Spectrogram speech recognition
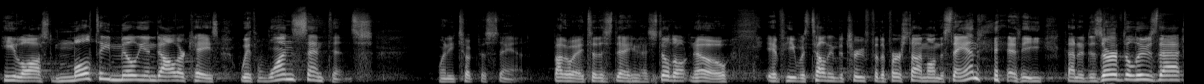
He lost multi-million dollar case with one sentence when he took the stand. By the way, to this day, I still don't know if he was telling the truth for the first time on the stand and he kind of deserved to lose that,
